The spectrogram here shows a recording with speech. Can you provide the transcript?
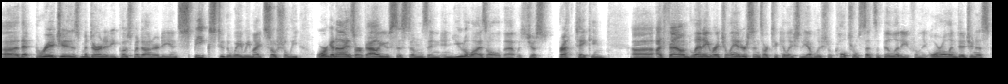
uh, that bridges modernity, postmodernity, and speaks to the way we might socially organize our value systems and, and utilize all of that was just breathtaking. Uh, I found Lene Rachel Andersen's articulation of the evolution of cultural sensibility from the oral indigenous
